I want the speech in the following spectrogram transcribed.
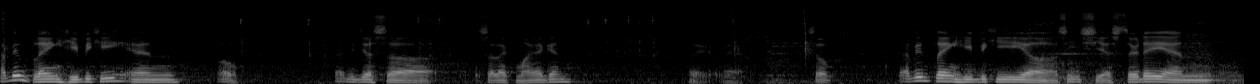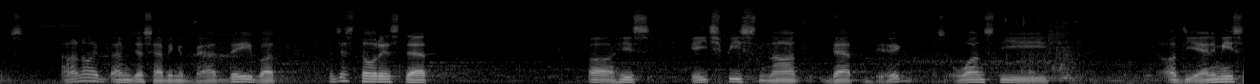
I've been playing Hibiki and oh, let me just uh, select Mai again. There. So I've been playing Hibiki uh, since yesterday, and I don't know if I'm just having a bad day, but I just noticed that uh, his HP is not that big. So once the uh, the enemies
